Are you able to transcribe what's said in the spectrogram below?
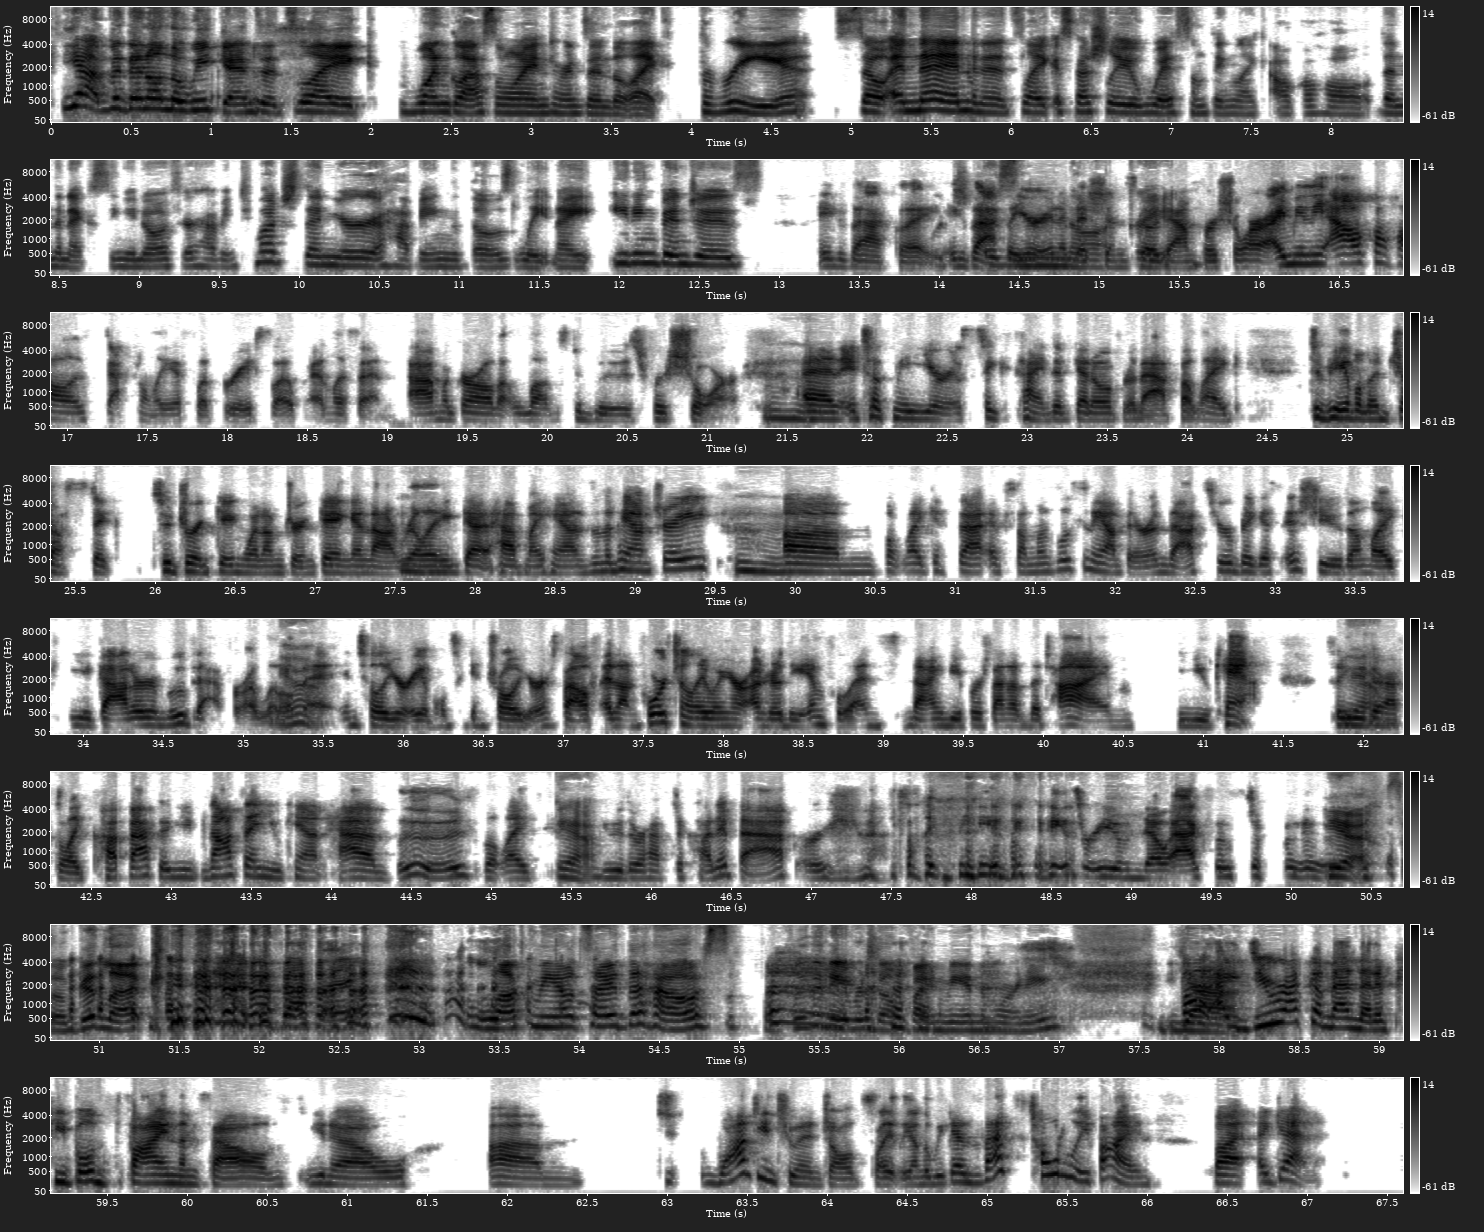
yeah, but then on the weekends, it's like one glass of wine turns into like three. So, and then, and it's like, especially with something like alcohol, then the next thing you know, if you're having too much, then you're having those late night eating binges. Exactly. Exactly. Your inhibitions go down for sure. I mean, the alcohol is definitely a slippery slope. And listen, I'm a girl that loves to booze for sure. Mm-hmm. And it took me years to kind of get over that. But like to be able to just stick to drinking when I'm drinking and not really mm-hmm. get have my hands in the pantry. Mm-hmm. Um, but like if that if someone's listening out there and that's your biggest issue, then like you gotta remove that for a little yeah. bit until you're able to control yourself. And unfortunately, when you're under the influence, 90% of the time you can't. So you yeah. either have to like cut back. and You not saying you can't have booze, but like yeah, you either have to cut it back or you have to like be in a place where you have no access to food. Yeah. So good luck. Lock me outside the house. Hopefully the neighbors don't find me in the morning. But yeah. I do recommend that if people find themselves, you know, um, wanting to indulge slightly on the weekends, that's totally fine. But again,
